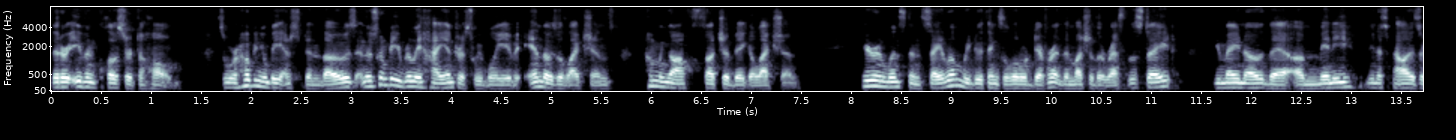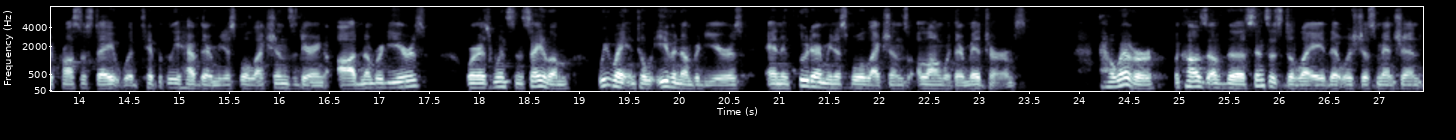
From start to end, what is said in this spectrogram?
that are even closer to home. So we're hoping you'll be interested in those. And there's going to be really high interest, we believe, in those elections coming off such a big election. Here in Winston-Salem, we do things a little different than much of the rest of the state. You may know that uh, many municipalities across the state would typically have their municipal elections during odd numbered years, whereas Winston-Salem, we wait until even numbered years and include our municipal elections along with their midterms. However, because of the census delay that was just mentioned,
